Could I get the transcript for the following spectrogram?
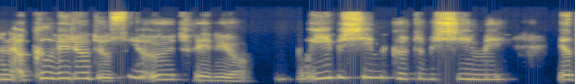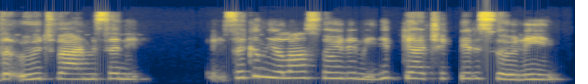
Hani akıl veriyor diyorsun ya öğüt veriyor. Bu iyi bir şey mi kötü bir şey mi? Ya da öğüt vermesi hani sakın yalan söylemeyin, hep gerçekleri söyleyin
